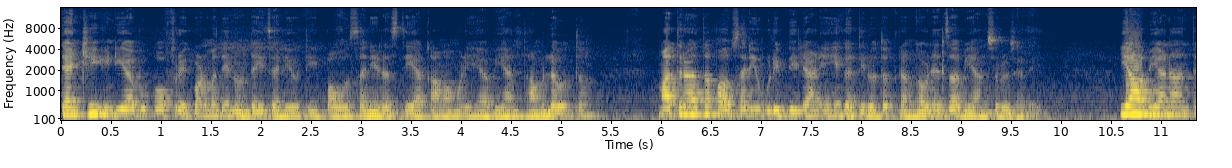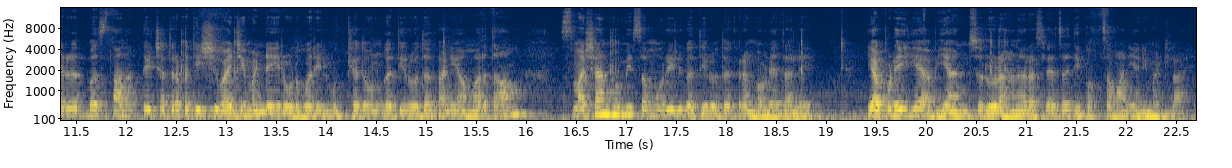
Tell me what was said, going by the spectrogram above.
त्यांची इंडिया बुक ऑफ रेकॉर्डमध्ये नोंदणी झाली होती. पाऊस आणि रस्ते या कामामुळे हे अभियान थांबलं होतं. मात्र आता पावसाने उघडीप दिली आणि हे गतिरोधक रंगवण्याचं अभियान सुरू झाले. या अभियानाअंतर्गत बसस्थानक ते छत्रपती शिवाजी मंडई रोडवरील मुख्य दोन गतिरोधक आणि अमरधाम स्मशानभूमी समोरील गतिरोधक रंगवण्यात आले. यापुढे हे अभियान सुरू राहणार असल्याचं दीपक चव्हाण यांनी म्हटलं आहे.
